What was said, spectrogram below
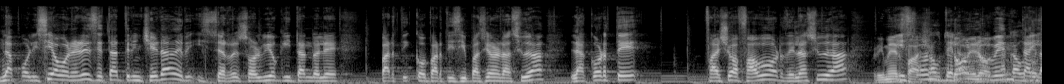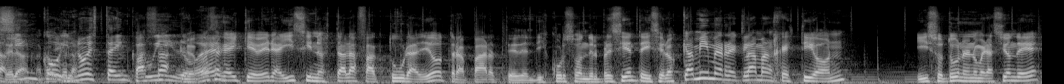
La policía bonaerense está trincherada y se resolvió quitándole coparticipación a la ciudad. La Corte falló a favor de la ciudad. Primer y fallo. Son 95 y no está incluido. lo que pasa es ¿eh? que hay que ver ahí si no está la factura de otra parte del discurso donde el presidente dice, los que a mí me reclaman gestión, hizo tú una enumeración de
